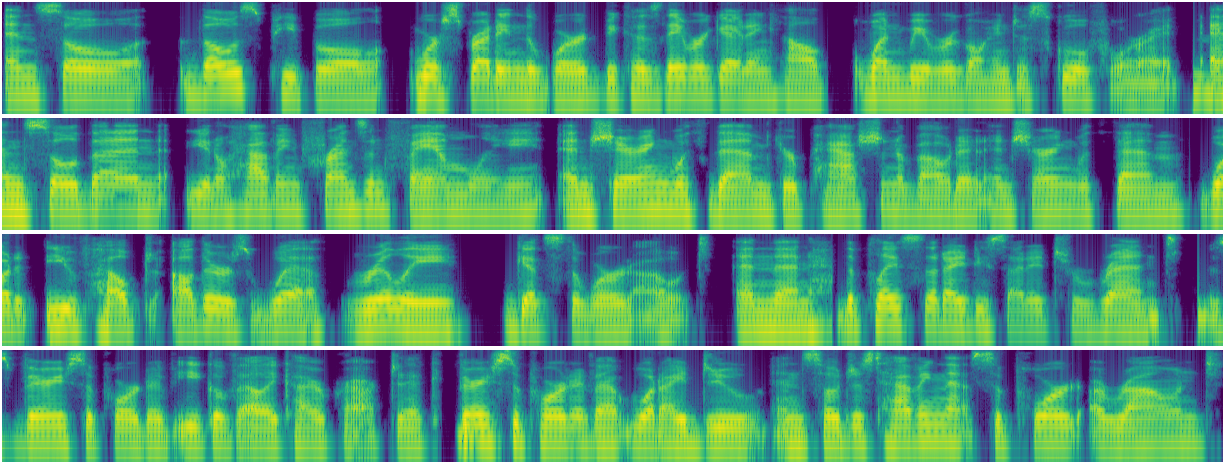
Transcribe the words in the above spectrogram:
And so those people were spreading the word because they were getting help when we were going to school for it. Mm-hmm. And so then, you know, having friends and family and sharing with them your passion about it and sharing with them what you've helped others with really gets the word out. And then the place that I decided to rent is very supportive, Eagle Valley Chiropractic, very supportive at what I do. And so just having that support around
